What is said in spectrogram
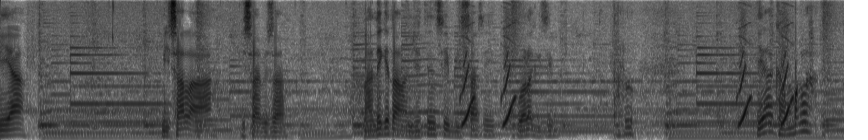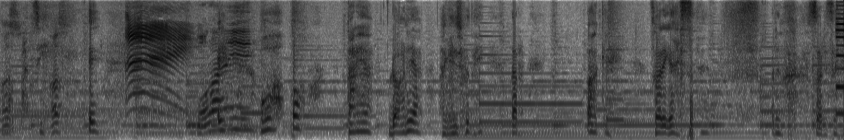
Iya. Bisa lah, bisa bisa. Nanti kita lanjutin sih bisa sih. Gua lagi sih. Ntar lu. Ya gampang lah. Bos, Apaan sih? bos, Eh, mulai. oh, oh, ntar ya, udah ya, lagi syuting. Ntar. Oke, sorry guys. Aduh, sorry sorry.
